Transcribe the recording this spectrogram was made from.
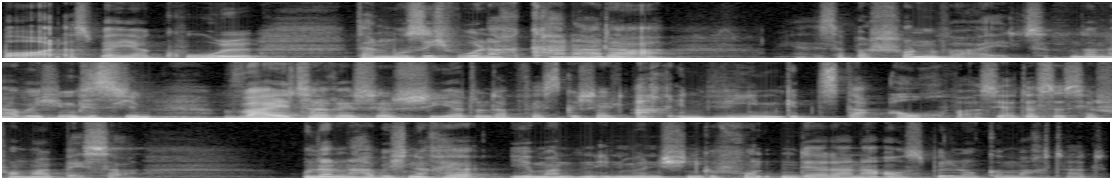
boah, das wäre ja cool, dann muss ich wohl nach Kanada. Ja, ist aber schon weit. Und dann habe ich ein bisschen weiter recherchiert und habe festgestellt, ach, in Wien gibt es da auch was. Ja, das ist ja schon mal besser. Und dann habe ich nachher jemanden in München gefunden, der da eine Ausbildung gemacht hat.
